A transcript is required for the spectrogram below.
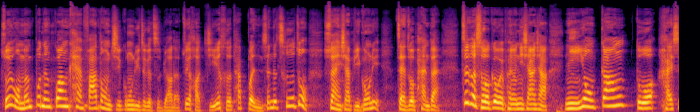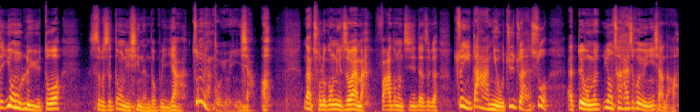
所以我们不能光看发动机功率这个指标的，最好结合它本身的车重算一下比功率，再做判断。这个时候各位。朋友，你想想，你用钢多还是用铝多，是不是动力性能都不一样啊？重量都有影响啊。那除了功率之外嘛，发动机的这个最大扭矩转速，哎，对我们用车还是会有影响的啊。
